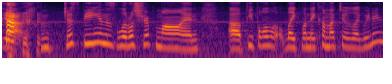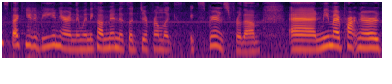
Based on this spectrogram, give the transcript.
Yeah. Just being in this little strip mall and uh, people like when they come up to us like we didn't expect you to be in here and then when they come in it's a different like experience for them and me and my partner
